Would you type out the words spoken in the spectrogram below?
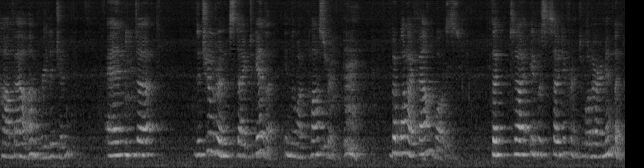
half hour of religion, and uh, the children stayed together in the one classroom. But what I found was that uh, it was so different to what I remembered.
